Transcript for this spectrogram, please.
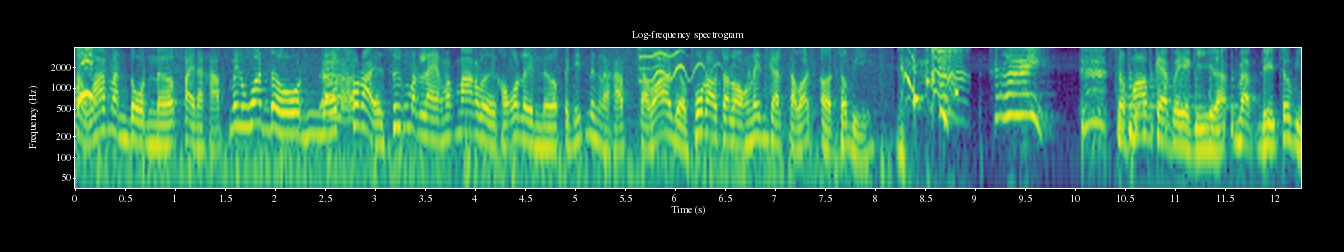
แต่ว่ามันโดน nerf ไปนะครับ ไม่รู้ว่าโดน nerf เท่าไหร่ซึ่งมันแรงมากๆเลยเขาก็เลย nerf ไปนิดนึงนะครับ แต่ว่าเดี๋ยวพวกเราจะลองเล่นกันแต่ว่าเออเจ้าหมีอะไรสภาพแกเป็นอย่างนี้แล้วแบบนี้เจ้าหมี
